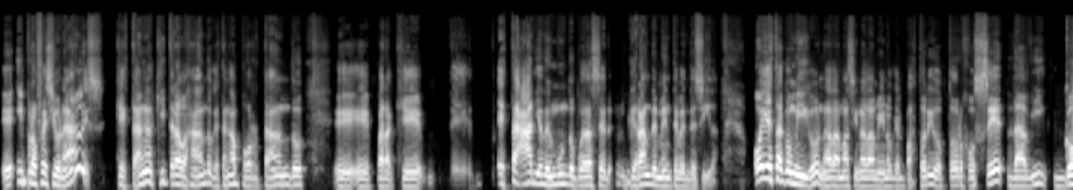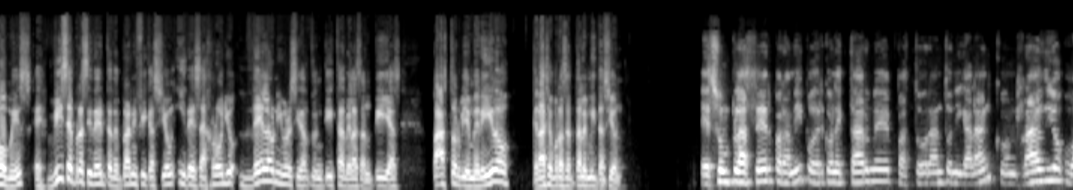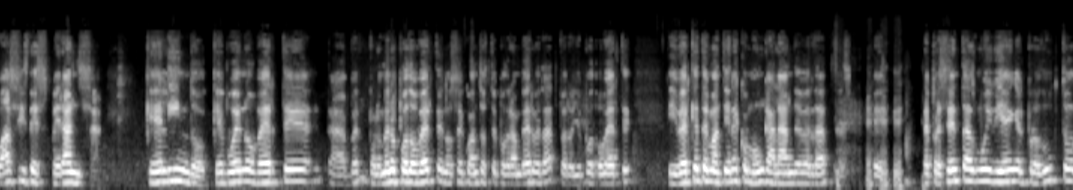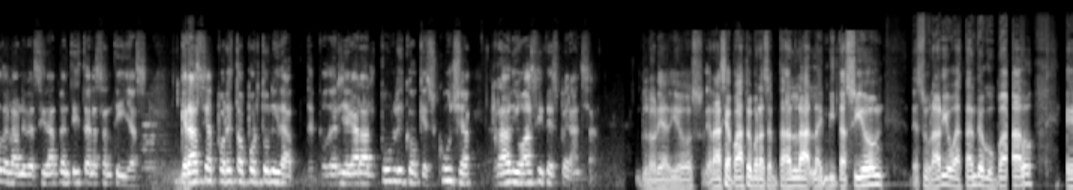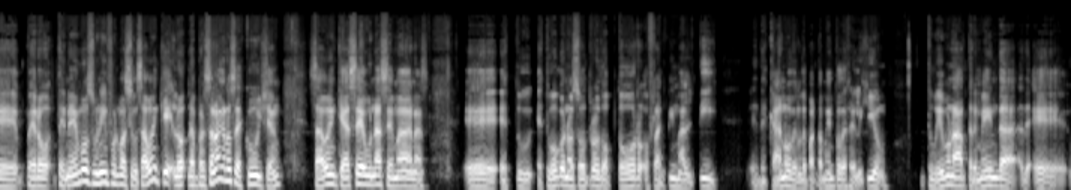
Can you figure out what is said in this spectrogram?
eh, y profesionales que están aquí trabajando, que están aportando eh, para que esta área del mundo pueda ser grandemente bendecida. Hoy está conmigo nada más y nada menos que el pastor y doctor José David Gómez, es vicepresidente de Planificación y Desarrollo de la Universidad Adventista de las Antillas. Pastor, bienvenido. Gracias por aceptar la invitación. Es un placer para mí poder conectarme, Pastor Anthony Galán, con Radio Oasis de Esperanza. Qué lindo, qué bueno verte. Ah, por lo menos puedo verte, no sé cuántos te podrán ver, ¿verdad? Pero yo puedo verte y ver que te mantienes como un galán de verdad. representas muy bien el producto de la Universidad Adventista de las Antillas. Gracias por esta oportunidad de poder llegar al público que escucha Radio Asis de Esperanza. Gloria a Dios. Gracias, Pastor, por aceptar la, la invitación de su horario bastante ocupado. Eh, pero tenemos una información. Saben que las personas que nos escuchan saben que hace unas semanas eh, estuvo con nosotros el doctor Franklin Maltí, decano del Departamento de Religión. Tuvimos una tremenda eh,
